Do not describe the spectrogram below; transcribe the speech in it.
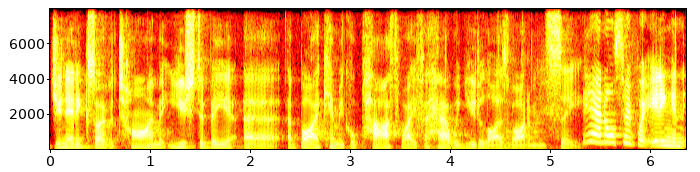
genetics over time, it used to be a, a biochemical pathway for how we utilize vitamin C. Yeah, and also if we're eating an,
